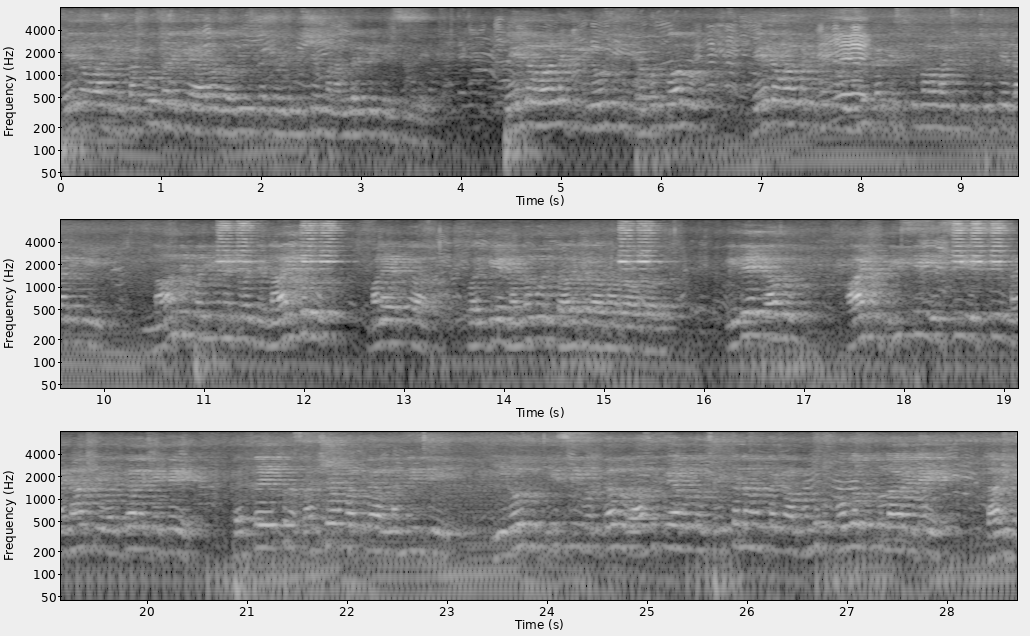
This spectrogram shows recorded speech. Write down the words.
పేదవారికి తక్కువ ధరకే ఆ రోజు అందించినటువంటి విషయం మనందరికీ తెలిసిందే. పేదవాళ్ళకి ఈరోజు ప్రభుత్వాలు పేదవాళ్ళకి మేము కట్టిస్తున్నామని చెప్పి చెప్పేదానికి నాంది పలికినటువంటి నాయకుడు మన యొక్క స్వర్గీయ నందమూరి తారక రామారావు గారు. ఇదే కాదు ఆయన బీసీ ఎస్సీ ఎస్టీ మైనార్టీ వర్గాలకైతే పెద్ద ఎత్తున సంక్షేమ పథకాలను అందించి ఈరోజు బీసీ వర్గాలు రాజకీయాలలో చైతన్యవంతంగా ముందుకు పోగలుగుతున్నారంటే దానికి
